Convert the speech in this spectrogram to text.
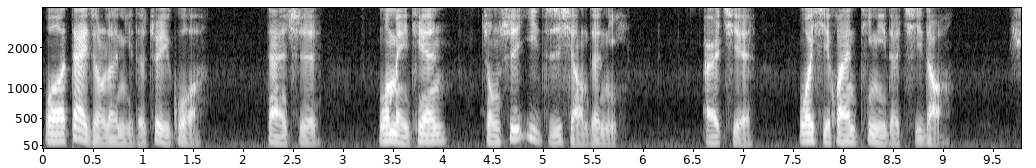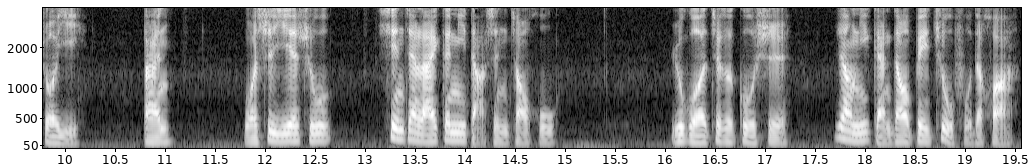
我带走了你的罪过，但是我每天总是一直想着你，而且我喜欢听你的祈祷。所以，班，我是耶稣，现在来跟你打声招呼。如果这个故事让你感到被祝福的话，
